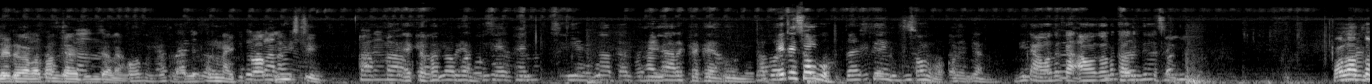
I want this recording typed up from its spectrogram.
লেটার আবার পাঁচ টাকা দিন দিলাম এটাই চলবো চলবো। আমাদের আমার কথা কাজে দিলে কলা তো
